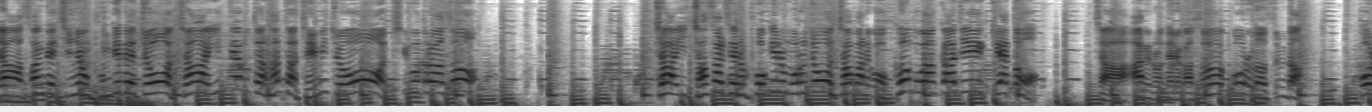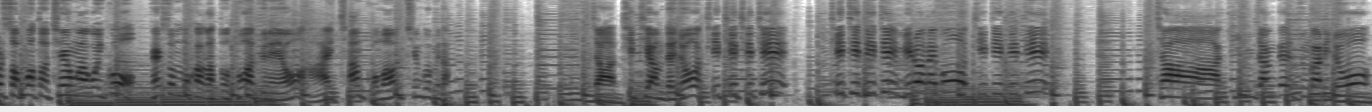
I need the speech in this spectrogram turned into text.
자 상대 진영 붕괴됐죠? 자 이때부터는 한타 재밌죠? 치고 들어가서. 자 이 자살새는 포기를 모르죠? 잡아내고 거부강까지 개또. 자 아래로 내려가서 골을 넣었습니다. 골 서포터 채용하고 있고 백손목화가 또 도와주네요. 아이 참 고마운 친구입니다. 자 TT 하면 되죠? TTTT TTTT 밀어내고 TTTT 자 긴장된 순간이죠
